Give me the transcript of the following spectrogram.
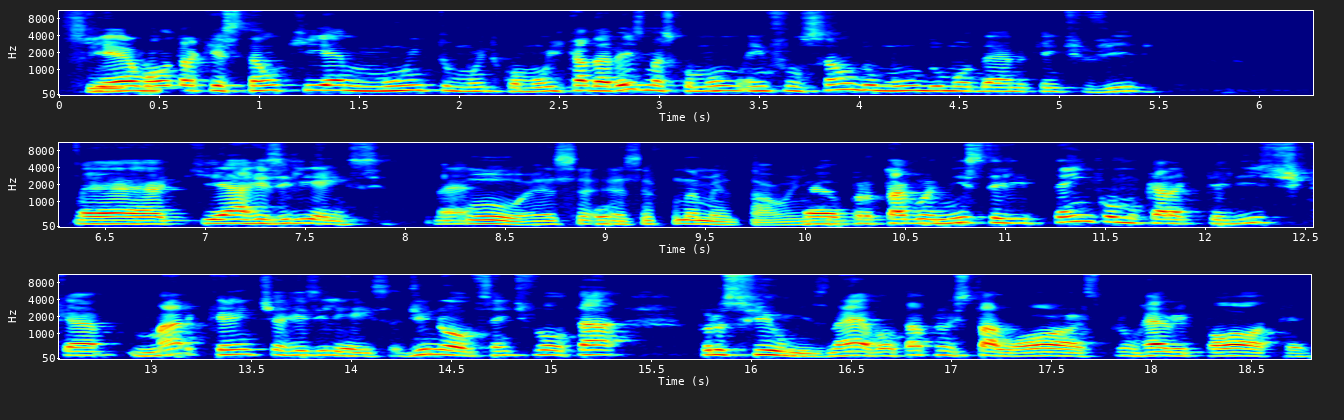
Sim. que é uma outra questão que é muito, muito comum e cada vez mais comum em função do mundo moderno que a gente vive, é, que é a resiliência. Né? Oh, essa, o, essa é fundamental. Hein? É, o protagonista ele tem como característica marcante a resiliência. De novo, se a gente voltar para os filmes, né? voltar para um Star Wars, para um Harry Potter,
